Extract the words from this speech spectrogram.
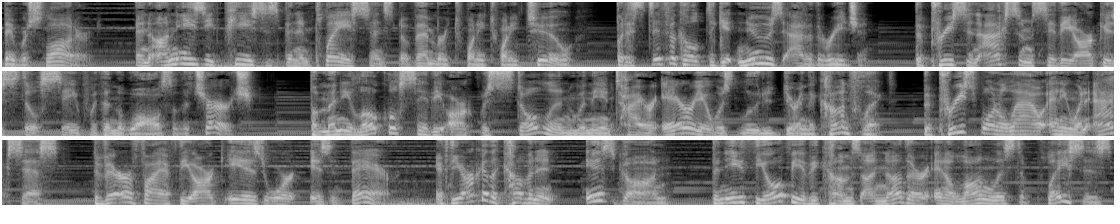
They were slaughtered. An uneasy peace has been in place since November 2022, but it's difficult to get news out of the region. The priests in Axum say the Ark is still safe within the walls of the church, but many locals say the Ark was stolen when the entire area was looted during the conflict. The priests won't allow anyone access to verify if the Ark is or isn't there. If the Ark of the Covenant is gone, then Ethiopia becomes another in a long list of places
